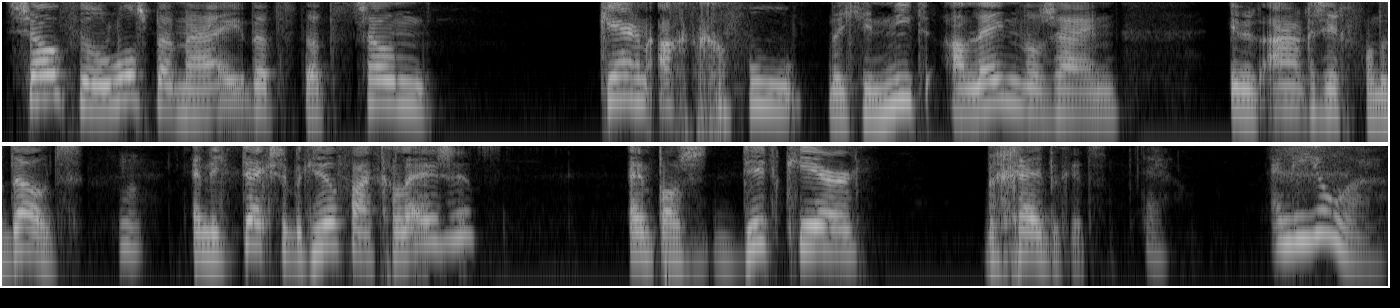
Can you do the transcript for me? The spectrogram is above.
zoveel los bij mij... dat, dat zo'n kernachtig gevoel dat je niet alleen wil zijn in het aangezicht van de dood. Hm. En die tekst heb ik heel vaak gelezen. En pas dit keer begreep ik het. Ja. En die jongen?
